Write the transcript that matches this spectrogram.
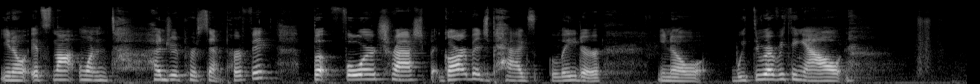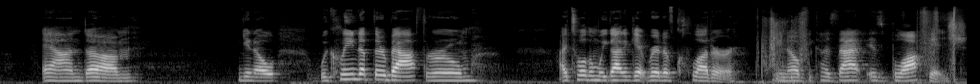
you know, it's not 100% perfect, but four trash, garbage bags later, you know, we threw everything out and, um, you know, we cleaned up their bathroom. I told them we got to get rid of clutter you know, because that is blockage.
